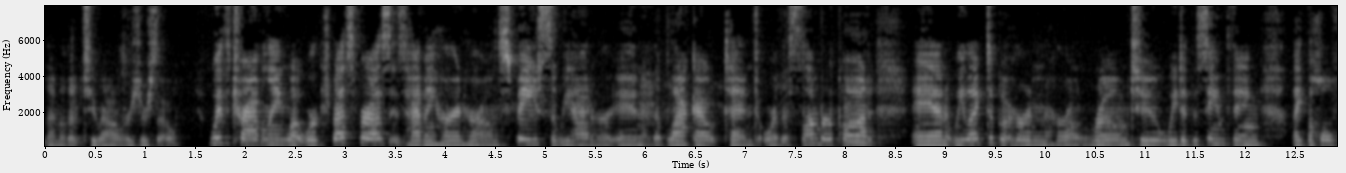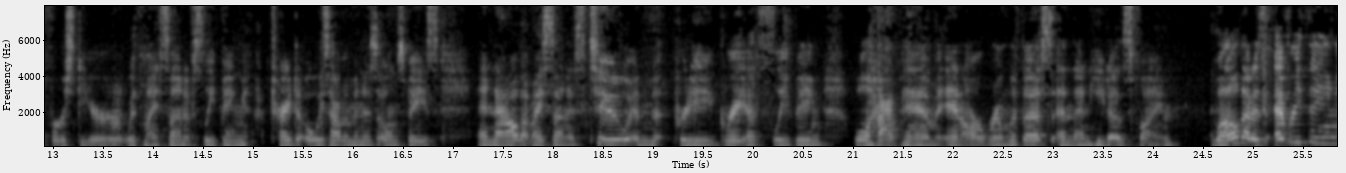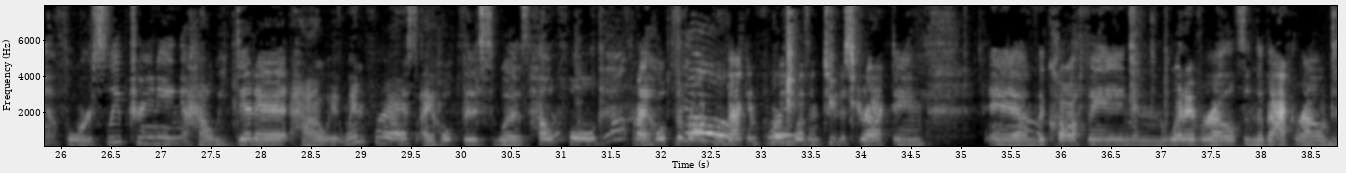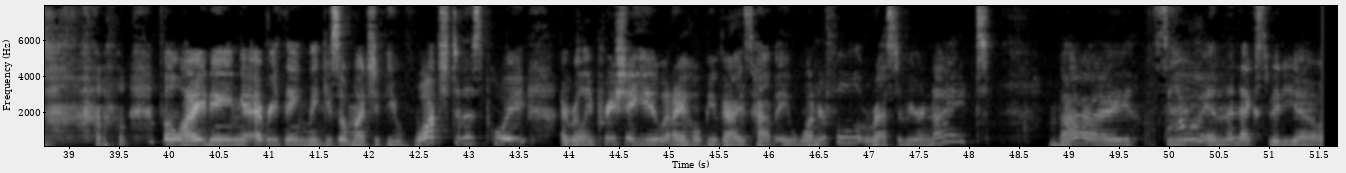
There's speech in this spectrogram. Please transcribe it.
another two hours or so. With traveling, what works best for us is having her in her own space. So we had her in the blackout tent or the slumber pod, and we like to put her in her own room too. We did the same thing like the whole first year with my son of sleeping. Tried to always have him in his own space. And now that my son is two and pretty great at sleeping, we'll have him in our room with us, and then he does fine. Well, that is everything for sleep training, how we did it, how it went for us. I hope this was helpful, and I hope the rocking back and forth wasn't too distracting, and the coughing and whatever else in the background, the lighting, everything. Thank you so much if you've watched to this point. I really appreciate you, and I hope you guys have a wonderful rest of your night. Bye. See you in the next video.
